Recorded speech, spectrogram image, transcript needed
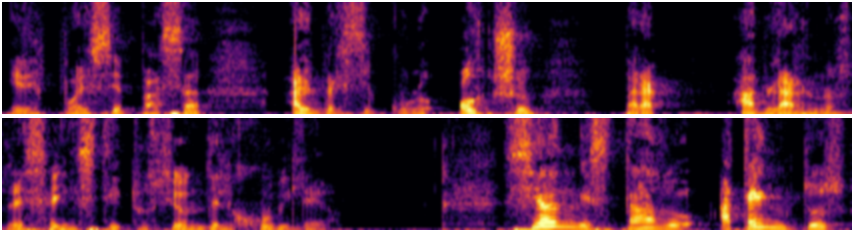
Y después se pasa al versículo ocho para hablarnos de esa institución del jubileo. Si han estado atentos,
